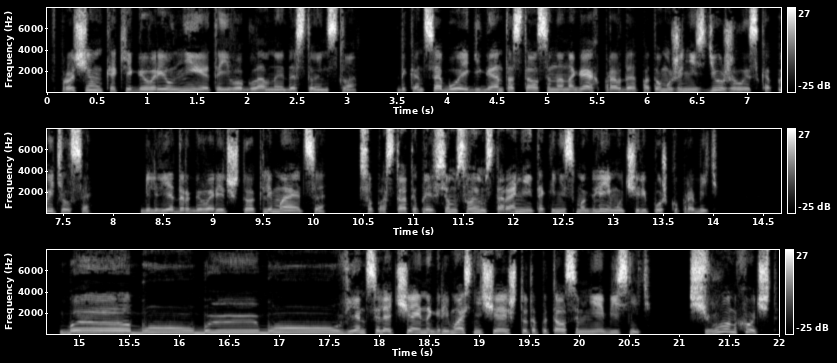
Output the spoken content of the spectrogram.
Впрочем, как я говорил, не это его главное достоинство. До конца боя гигант остался на ногах, правда, потом уже не сдюжил и скопытился. Бельведер говорит, что оклемается. Супостаты при всем своем старании так и не смогли ему черепушку пробить. «Ба-бу-бы-бу!» Венцель отчаянно гримасничая что-то пытался мне объяснить. «Чего он хочет?»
